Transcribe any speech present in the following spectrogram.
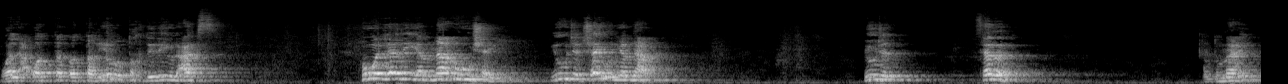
والتغيير التقديري العكس. هو الذي يمنعه شيء. يوجد شيء يمنعه. يوجد سبب. أنتم معي؟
